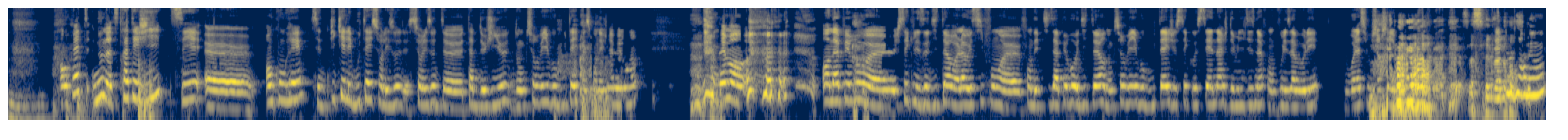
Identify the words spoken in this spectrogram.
en fait nous, notre stratégie, c'est euh, en congrès, c'est de piquer les bouteilles sur les autres, sur les autres euh, tables de JE. Donc, surveillez vos bouteilles parce qu'on n'est jamais loin. Même en, en apéro, euh, je sais que les auditeurs voilà, aussi font, font des petits apéros auditeurs. Donc, surveillez vos bouteilles. Je sais qu'au CNH 2019, on vous les a volées. Donc voilà, si vous cherchez les bouteilles. Ça, c'est toujours nous.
